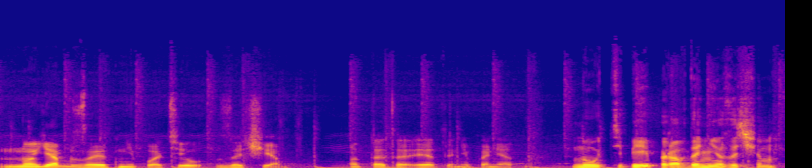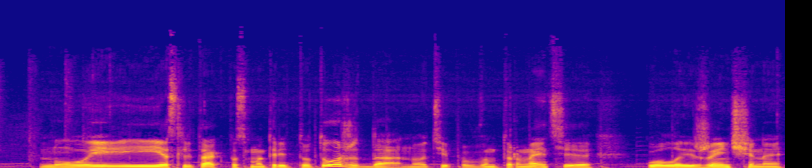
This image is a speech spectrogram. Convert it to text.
но я бы за это не платил. Зачем? Вот это, это непонятно. Ну, тебе и правда незачем. Ну и, и если так посмотреть, то тоже да, но типа в интернете голые женщины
